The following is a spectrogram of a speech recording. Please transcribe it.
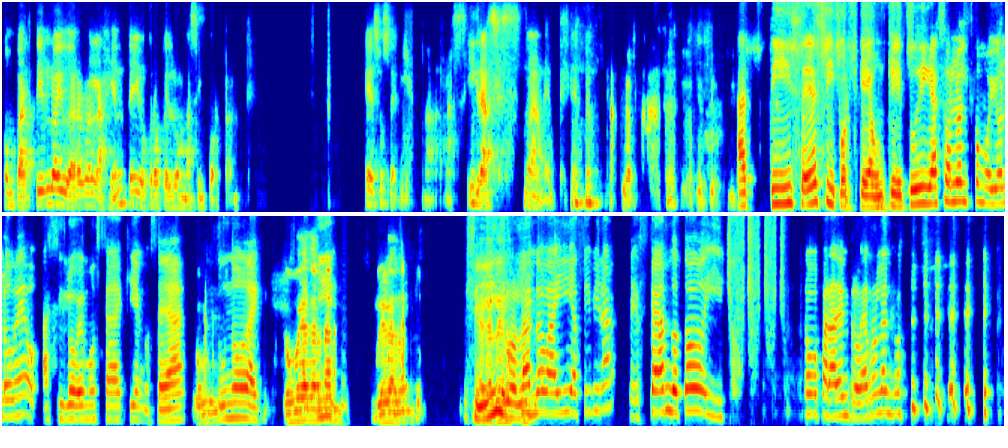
compartirlo, ayudar a la gente, yo creo que es lo más importante. Eso sería nada más. Y gracias nuevamente. Gracias. A ti, Ceci, porque aunque tú digas solo el como yo lo veo, así lo vemos cada quien. O sea, tú no. Yo voy agarrando, voy agarrando. Sí, Rolando va ahí así, mira, pescando todo y todo para adentro, ¿verdad, Rolando?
